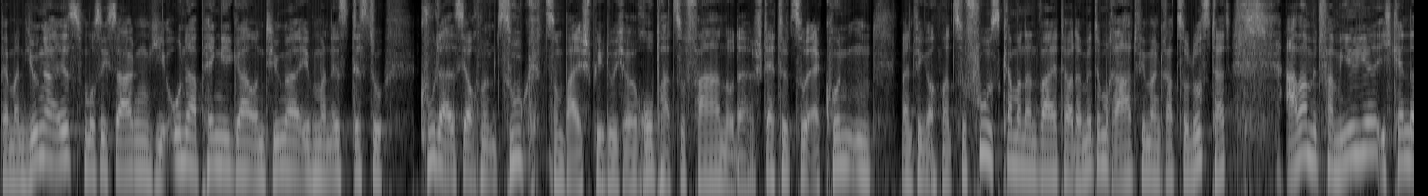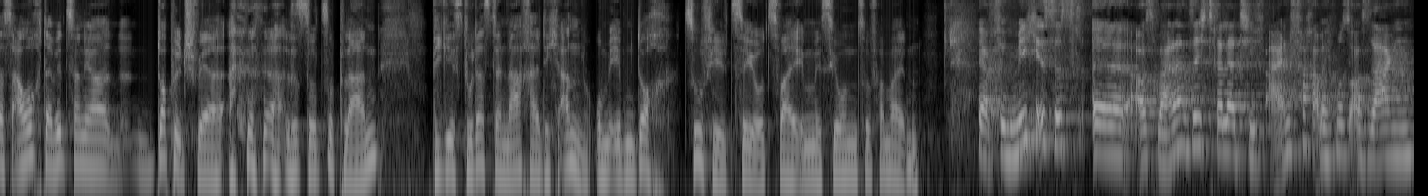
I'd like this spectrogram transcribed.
Wenn man jünger ist, muss ich sagen, je unabhängiger und jünger eben man ist, desto cooler ist ja auch mit dem Zug zum Beispiel durch Europa zu fahren oder Städte zu erkunden. Meinetwegen auch mal zu Fuß kann man dann weiter oder mit dem Rad, wie man gerade so Lust hat. Aber mit Familie, ich kenne das auch, da wird's dann ja doppelt schwer, alles so zu planen. Wie gehst du das denn nachhaltig an, um eben doch zu viel CO2-Emissionen zu vermeiden? Ja, für mich ist es äh, aus meiner Sicht relativ einfach, aber ich muss auch sagen,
